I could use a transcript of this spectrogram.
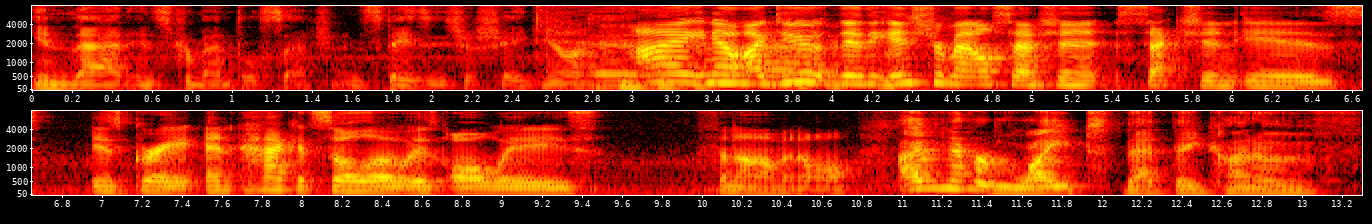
in that instrumental section. And Stacy's just shaking her head. I know I do. The, the instrumental section section is is great, and Hackett solo is always phenomenal. I've never liked that they kind of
